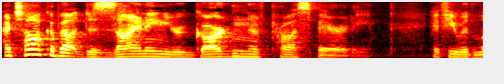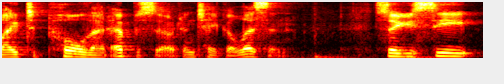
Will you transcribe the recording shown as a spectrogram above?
I talk about designing your garden of prosperity, if you would like to pull that episode and take a listen. So you see,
